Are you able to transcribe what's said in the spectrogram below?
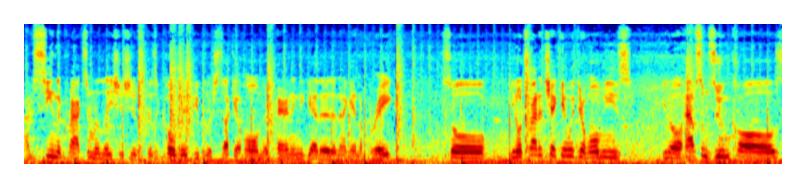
I've seen the cracks in relationships because of COVID. People are stuck at home. They're parenting together. They're not getting a break. So, you know, try to check in with your homies. You know, have some Zoom calls.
